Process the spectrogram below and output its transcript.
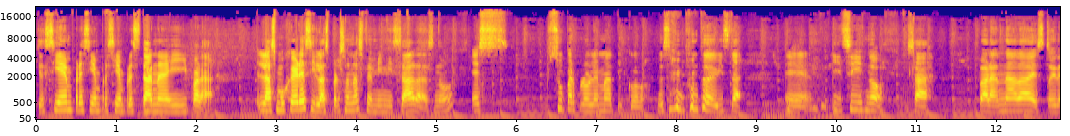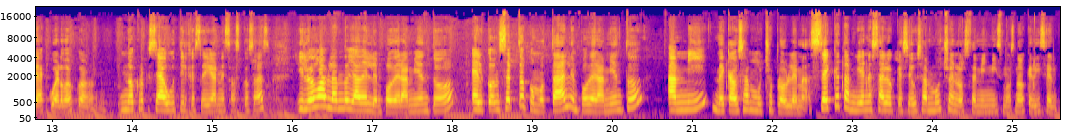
que siempre, siempre, siempre están ahí para las mujeres y las personas feminizadas, ¿no? Es súper problemático desde mi punto de vista. Eh, y sí, no, o sea, para nada estoy de acuerdo con, no creo que sea útil que se digan esas cosas. Y luego hablando ya del empoderamiento, el concepto como tal, empoderamiento, a mí me causa mucho problema. Sé que también es algo que se usa mucho en los feminismos, ¿no? Que dicen,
